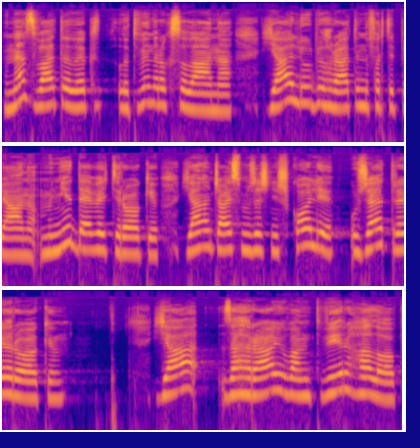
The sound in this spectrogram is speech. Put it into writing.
Мене звати Лек- Литвин Роксолана. Я люблю грати на фортепіано. Мені 9 років. Я навчаюсь в музичній школі уже 3 роки. Я заграю вам твір галоп.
